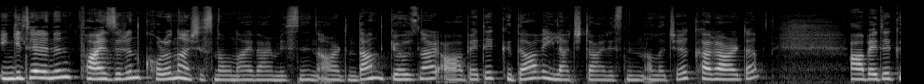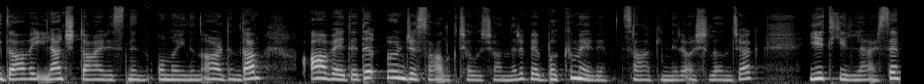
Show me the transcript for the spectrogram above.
İngiltere'nin Pfizer'ın korona aşısına onay vermesinin ardından gözler ABD Gıda ve İlaç Dairesi'nin alacağı kararda ABD Gıda ve İlaç Dairesi'nin onayının ardından ABD'de önce sağlık çalışanları ve bakım evi sakinleri aşılanacak. Yetkililer ise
